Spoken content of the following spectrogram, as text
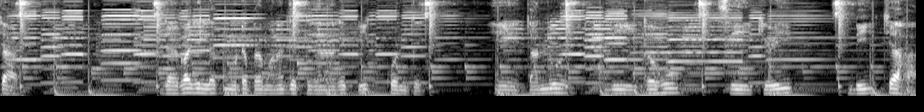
चार. जळगाव जिल्ह्यात मोठ्या प्रमाणात घेतले जाणारे पीक कोणते? ए तांदूळ बी गहू सी केळी डी चहा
